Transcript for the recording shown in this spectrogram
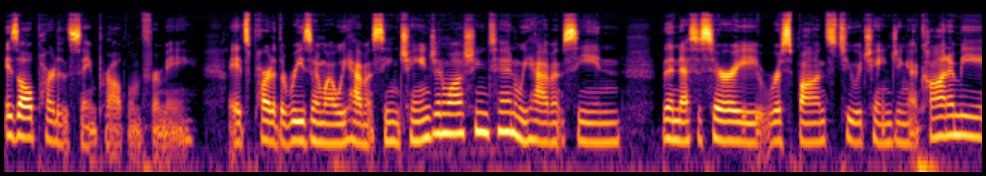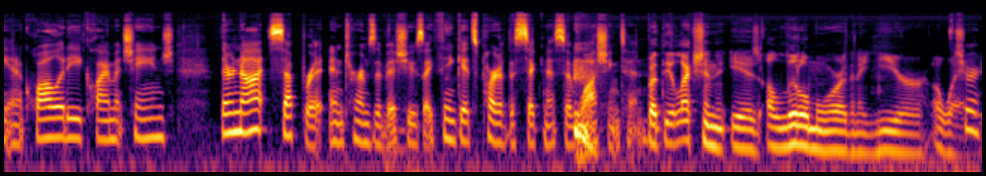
is all part of the same problem for me. It's part of the reason why we haven't seen change in Washington. We haven't seen the necessary response to a changing economy, inequality, climate change. They're not separate in terms of issues. I think it's part of the sickness of Washington. But the election is a little more than a year away. Sure.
